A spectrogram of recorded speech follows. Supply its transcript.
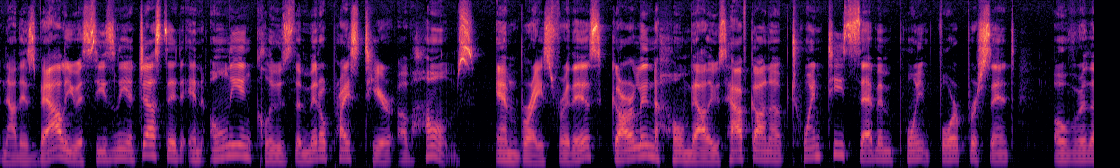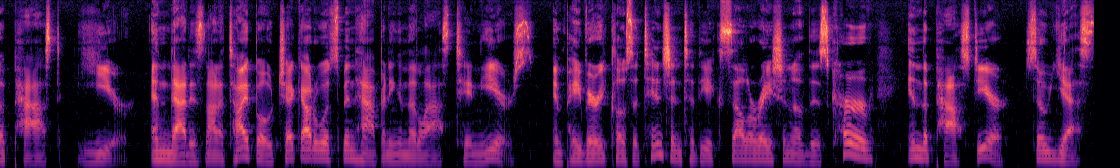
Now this value is seasonally adjusted and only includes the middle price tier of homes. And Embrace for this, Garland home values have gone up 27.4% over the past year. And that is not a typo. Check out what's been happening in the last 10 years and pay very close attention to the acceleration of this curve in the past year. So yes,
